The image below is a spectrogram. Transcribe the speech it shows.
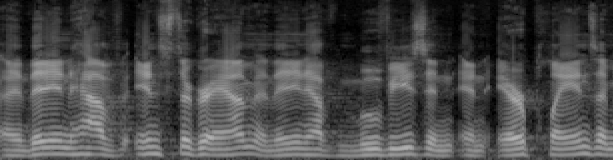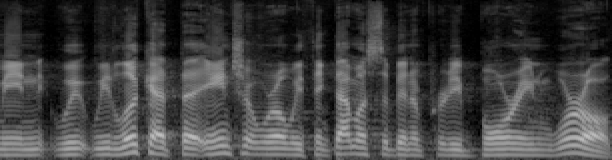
And they didn't have Instagram, and they didn't have movies and, and airplanes. I mean, we, we look at the ancient world, we think that must have been a pretty boring world.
